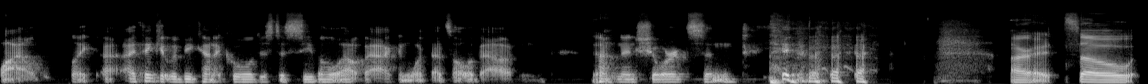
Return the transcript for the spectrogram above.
wild. Like I, think it would be kind of cool just to see the whole outback and what that's all about. And yeah. Hunting in shorts and. all right, so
